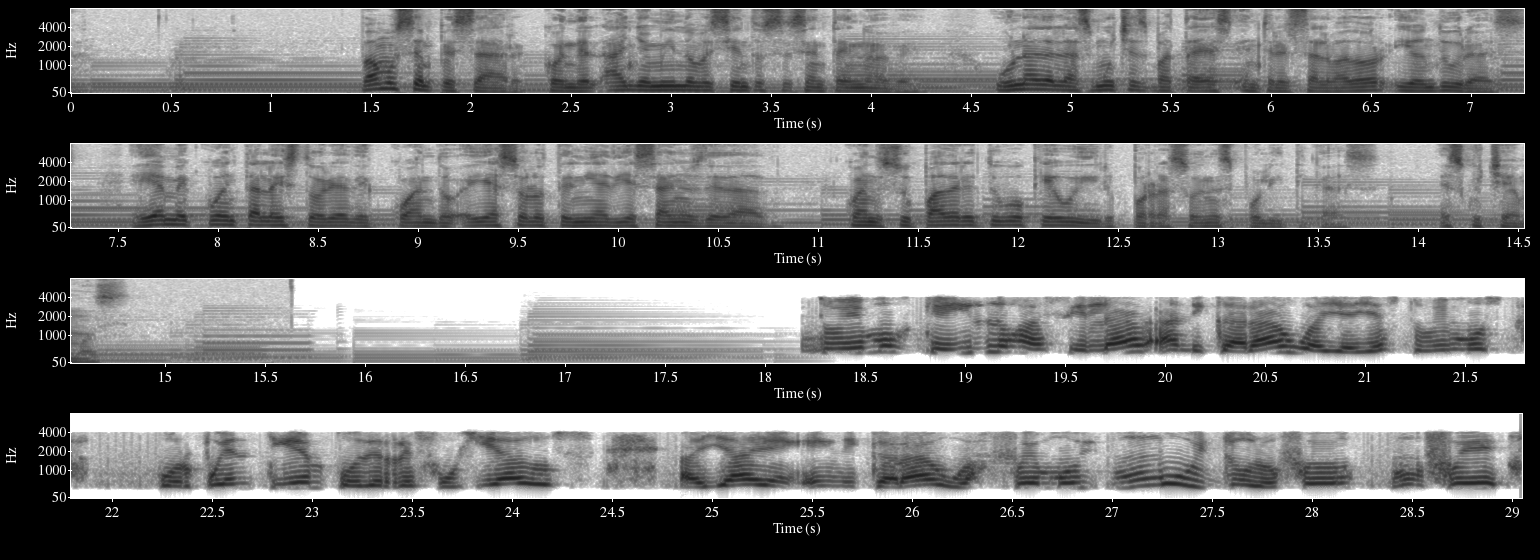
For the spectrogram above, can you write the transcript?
Vamos a empezar con el año 1969, una de las muchas batallas entre El Salvador y Honduras. Ella me cuenta la historia de cuando ella solo tenía 10 años de edad, cuando su padre tuvo que huir por razones políticas. Escuchemos. Tuvimos que irnos a asilar a Nicaragua y allá estuvimos por buen tiempo de refugiados allá en, en Nicaragua. Fue muy muy duro, fue fue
